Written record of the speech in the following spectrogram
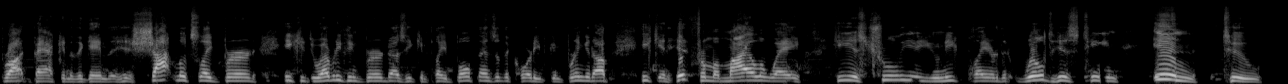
brought back into the game. That his shot looks like Bird. He can do everything Bird does. He can play both ends of the court. He can bring it up. He can hit from a mile away. He is truly a unique player that willed his team into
